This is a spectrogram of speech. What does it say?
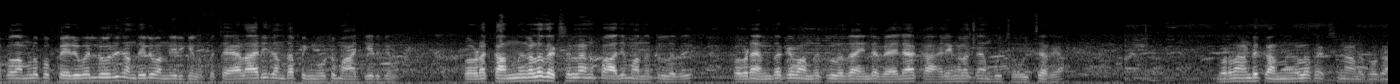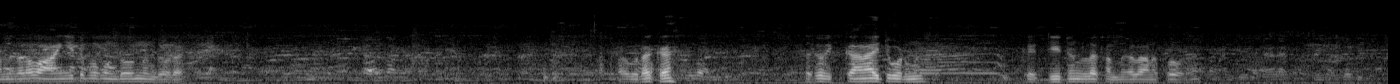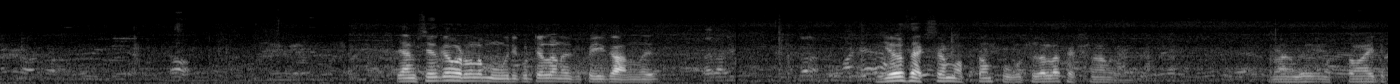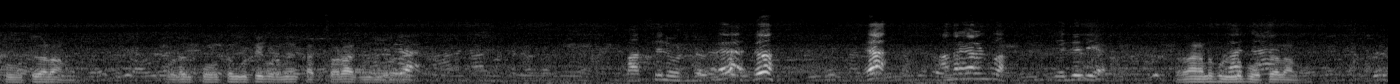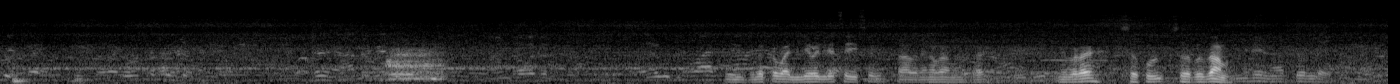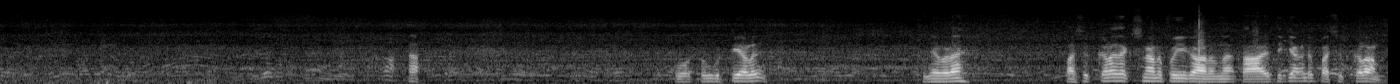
അപ്പോൾ നമ്മളിപ്പോൾ പെരുവല്ലൂർ ചന്തയിൽ വന്നിരിക്കുന്നു. ഇപ്പോൾ ചേളാരി ചന്ത ഇപ്പോൾ ഇങ്ങോട്ട് മാറ്റിയെടുക്കുന്നു. അപ്പോൾ ഇവിടെ കന്നുകളെ സെക്ഷനിലാണ് ഇപ്പോൾ ആദ്യം വന്നിട്ടുള്ളത്. അപ്പോൾ ഇവിടെ എന്തൊക്കെ വന്നിട്ടുള്ളത് അതിന്റെ വില കാര്യങ്ങളൊക്കെ നമുക്ക് ചോദിച്ചറിയാം. ഇവിടെ നാണ്ട് കന്നുകളെ സെക്ഷനാണ്. ഇപ്പോൾ കന്നുകളെ വാങ്ങിയിട്ട് ഇപ്പോൾ കൊണ്ടുപോകുന്നുണ്ട് ഇവിടെ. അവിടെയൊക്കെ ഇതൊക്കെ വിൽക്കാനായിട്ട് കൊടുന്ന് കെട്ടിയിട്ടുള്ള കന്നുകളാണ് ഇപ്പോൾ ഇവിടെ. ജംഷീദ് ഇവിടെയുള്ള മൂരിക്കുട്ടികളാണ് ഇപ്പോൾ ഈ കാണുന്നത്. ഈ ഒരു സെക്ഷൻ മൊത്തം പൂത്തുകളുടെ സെക്ഷനാണ് ഞങ്ങൾ മൊത്തമായിട്ട് പൂത്തുകളാണ്. ഇവിടെ പൂത്തും കുട്ടി കൊടുന്ന് കച്ചവടമാക്കുന്നുണ്ട് ഇവിടെ. ഞങ്ങളുടെ ഫുള്ള് പൂത്തുകളാണ്. ഇതിലൊക്കെ വലിയ വലിയ സൈസ് സാധനങ്ങളാണ്. ഇവിടെ ഇവിടെ ഫുൾ ചെറുതാണ്. പോത്തും കുട്ടികൾ. പിന്നെ ഇവിടെ പശുക്കളെ സെക്ഷനാണ് ഇപ്പോൾ ഈ കാണുന്നത് താഴത്തേക്ക് അങ്ങോട്ട് പശുക്കളാണ്.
